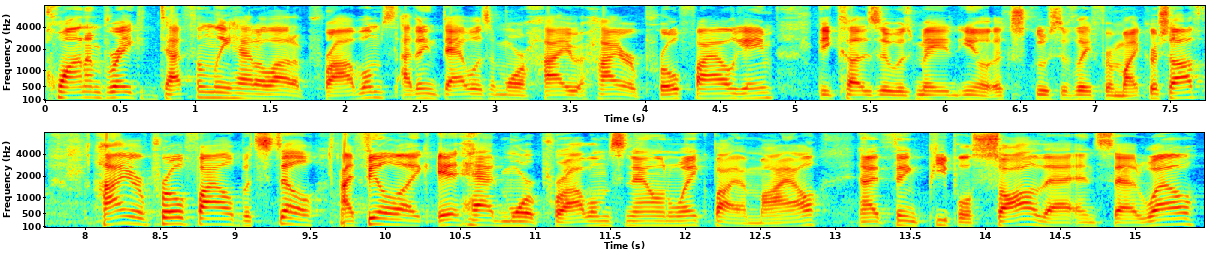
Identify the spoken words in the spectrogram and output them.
Quantum Break definitely had a lot of problems. I think that was a more high, higher profile game because it was made you know exclusively for Microsoft. Microsoft. Higher profile, but still, I feel like it had more problems than Alan Wake by a mile. And I think people saw that and said, well,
